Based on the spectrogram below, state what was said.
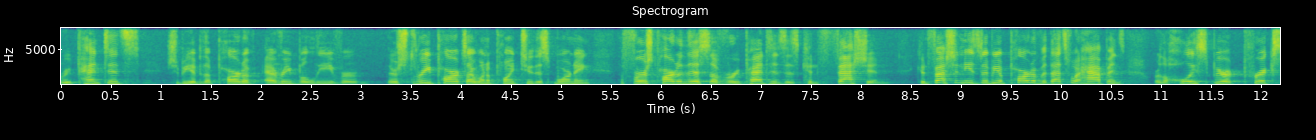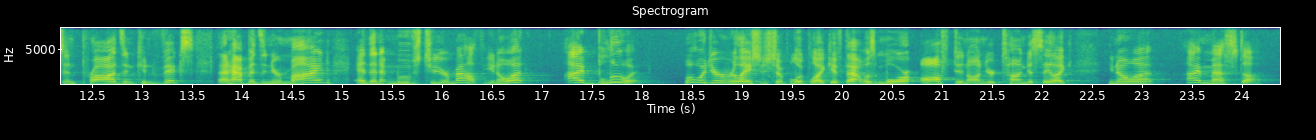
Repentance should be the part of every believer. There's three parts I want to point to this morning. The first part of this of repentance is confession. Confession needs to be a part of it. That's what happens where the Holy Spirit pricks and prods and convicts. That happens in your mind, and then it moves to your mouth. You know what? I blew it. What would your relationship look like if that was more often on your tongue to say, like, you know what? I messed up.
